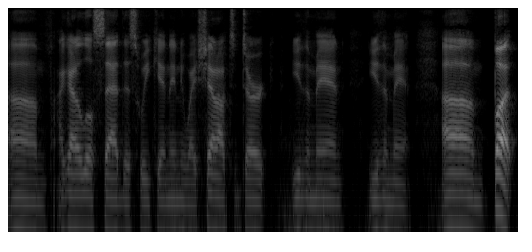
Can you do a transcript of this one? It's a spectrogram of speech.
Um, I got a little sad this weekend. Anyway, shout out to Dirk. You the man. You the man. Um, but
